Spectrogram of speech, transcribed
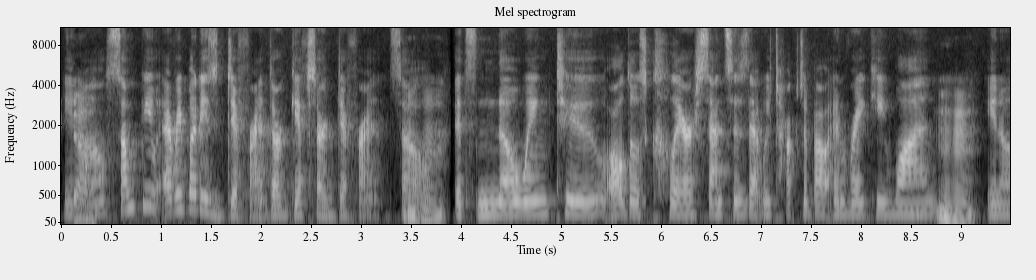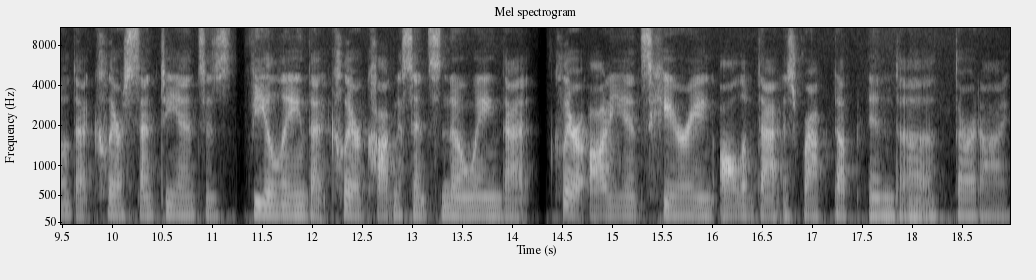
You Yeah. know, some people, everybody's different. Their gifts are different. So mm-hmm. it's knowing too, all those clear senses that we talked about in Reiki one. Mm-hmm. You know, that clairsentience is feeling, that claircognizance, knowing, that clairaudience, hearing, all of that is wrapped up in the third eye.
